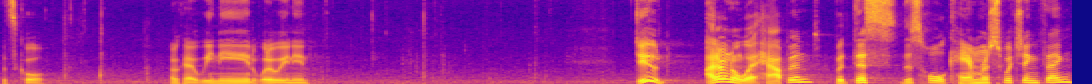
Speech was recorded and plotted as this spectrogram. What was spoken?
That's cool. Okay, we need, what do we need? Dude, I don't know what happened, but this this whole camera switching thing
